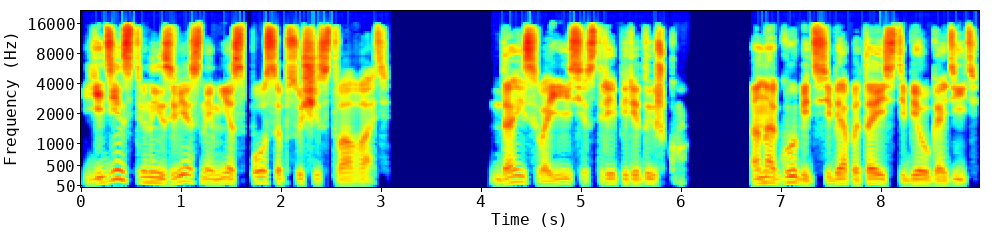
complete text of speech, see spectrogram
Единственный известный мне способ существовать. Дай своей сестре передышку. Она губит себя, пытаясь тебе угодить.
